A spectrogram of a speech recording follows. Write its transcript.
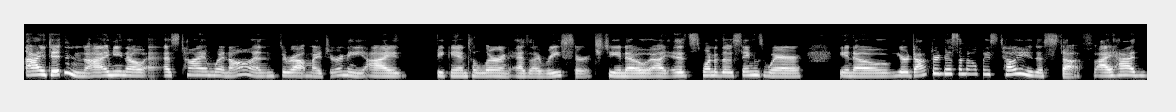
I didn't. I you know as time went on throughout my journey i began to learn as i researched you know it's one of those things where you know, your doctor doesn't always tell you this stuff. I had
